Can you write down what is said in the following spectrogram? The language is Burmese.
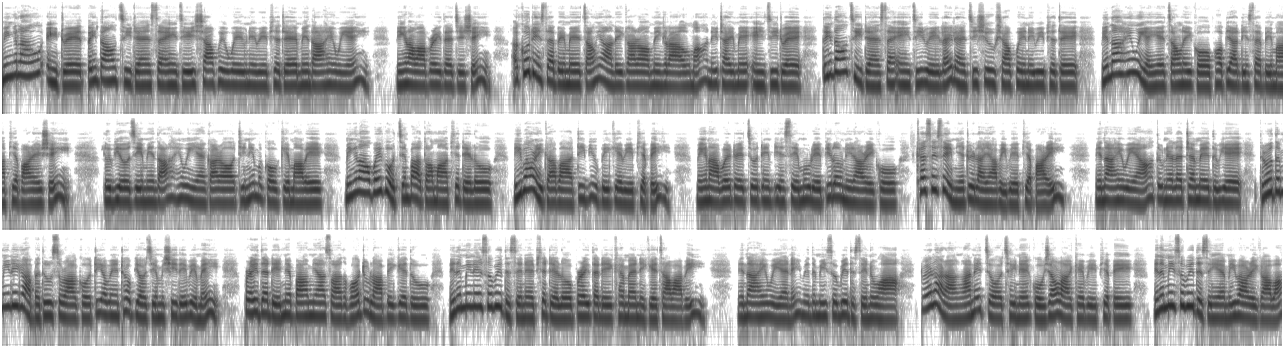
မင်္ဂလာဦးအိမ်တွေတိမ့်တောင်းချီတန်းစံအိမ်ကြီးရှာဖွေဝေယူနေပြီဖြစ်တဲ့မင်းသားဟင်းဝင်းရဲ့မင်္ဂလာပါပရိသတ်ကြီးရှင်အခုတင်ဆက်ပေးမယ့်ကျောင်းရာလေးကတော့မင်္ဂလာဦးမှာနေထိုင်မဲ့အိမ်ကြီးတွေတိမ့်တောင်းချီတန်းစံအိမ်ကြီးတွေလိုက်လံကြည့်ရှုရှာဖွေနေပြီဖြစ်တဲ့မင်းသားဟင်းဝင်းရဲ့ကျောင်းလေးကိုဖော်ပြတင်ဆက်ပေးမှာဖြစ်ပါတယ်ရှင်လူပြိုကြီးမင်းသားဟင်းဝင်းရန်ကတော့ဒီနေ့မကုန်ခင်မှာပဲမင်္ဂလာပွဲကိုကျင်းပသွားမှာဖြစ်တယ်လို့မိဘတွေကပါတီးပြုတ်ပေးခဲ့ပြီးဖြစ်ပြီးမင်္ဂလာပွဲအတွက်ကြိုတင်ပြင်ဆင်မှုတွေပြုလုပ်နေတာတွေကိုခက်ဆိတ်ဆိတ်မြင်တွေ့လာရပြီပဲဖြစ်ပါတယ်မင်းသားဟင်းဝင်းဟာသူနဲ့လက်ထက်မဲ့သူရဲ့သူတို့သမီးလေးကဘသူဆိုတာကိုတရားဝင်ထုတ်ပြောခြင်းမရှိသေးပေမယ့်ပရိသတ်တွေနှစ်ပေါင်းများစွာသဘောတူလာပေးခဲ့သူမင်းသမီးလေးဆိုပြီးသစင်နဲ့ဖြစ်တယ်လို့ပရိသတ်တွေခံမှန်းနေခဲ့ကြပါပြီမင်းသားဟင်းဝင်းရဲ့နဲ့မင်းသမီးဆိုပြီးသစင်တို့ဟာတွဲလာတာ9နှစ်ကျော်ချိန်ထဲကိုရောက်လာခဲ့ပြီဖြစ်ပြီးမင်းသမီးဆိုပြီးသစင်ရဲ့မိဘတွေကပါ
